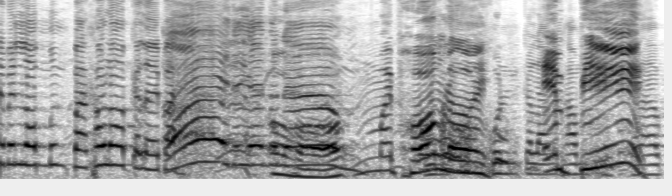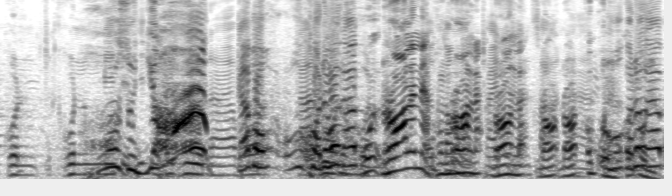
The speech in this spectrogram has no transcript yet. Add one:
จะเป็นลมมึงปะเข้ารอบกันเลยไปปะใจะเย็นกัโอ้นโหเดิมไม่พร้อมเลย คุณกำลังทำ MP นะครับคุณคุณโอ้มีสุดยอดครับผมโอ้ขอโทษครับ โอ้ยร้อนแล้วเนี่ยผมร้อนแล้วร้อนแล้วร้อนร้อนอบอุ่โอ้นโหขอโทษครับ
